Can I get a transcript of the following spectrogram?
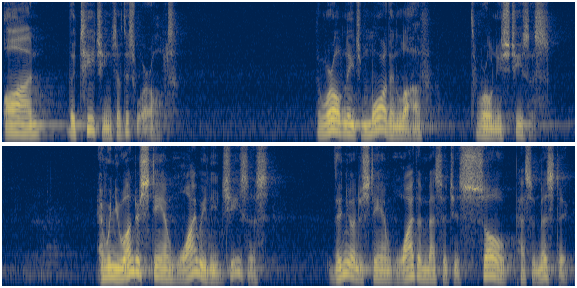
on the teachings of this world. The world needs more than love, the world needs Jesus. And when you understand why we need Jesus, then you understand why the message is so pessimistic,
